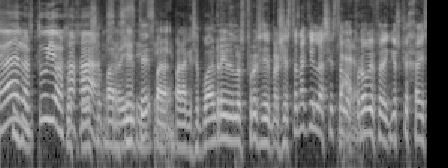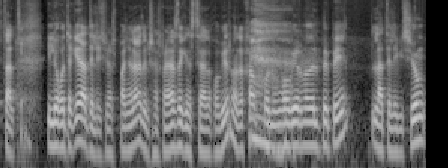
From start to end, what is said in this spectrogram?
¡ah, los tuyos, Pues por jaja! eso, para, reírte, sí. para, para que se puedan reír de los pros y decir, pero si están aquí en la sexta los Claro. progres, pero ¿qué os quejáis tal? Y luego te queda televisión española, que televisión española es de quien esté el gobierno. Claro, con un gobierno del PP, la televisión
